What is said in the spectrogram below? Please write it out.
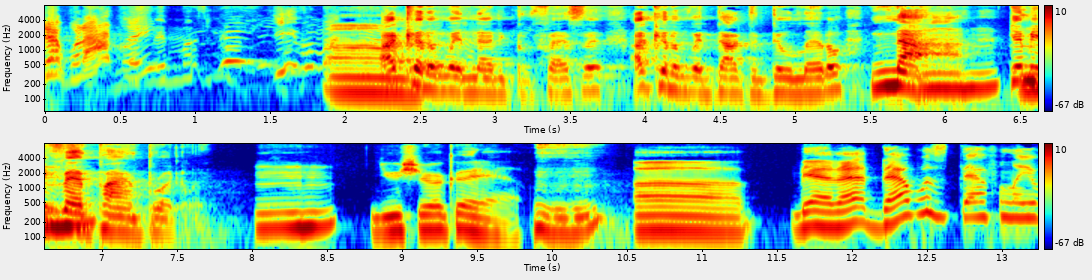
That's what I think. It must be. Evil must Um, I could have went Nutty Professor. I could have went Doctor Dolittle. Nah, give me Vampire in Brooklyn. hmm You sure could have. Mm-hmm. Uh, yeah, that that was definitely a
